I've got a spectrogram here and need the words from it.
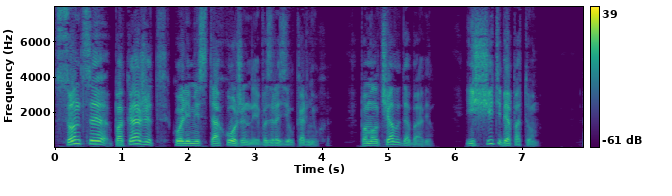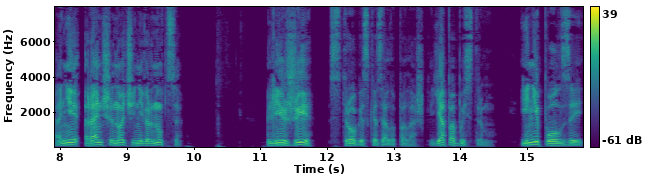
Солнце покажет, коли места хоженые, возразил Корнюха. Помолчал и добавил. Ищи тебя потом. Они раньше ночи не вернутся. Лежи, строго сказала Палашка. Я по-быстрому. И не ползай,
